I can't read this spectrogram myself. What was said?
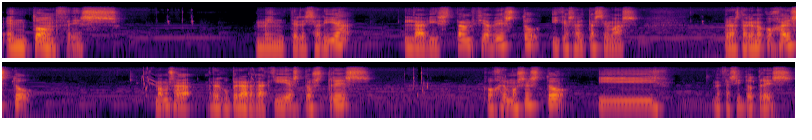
Entonces... Me interesaría la distancia de esto y que saltase más. Pero hasta que no coja esto... Vamos a recuperar de aquí estos tres... Cogemos esto y... Necesito tres.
